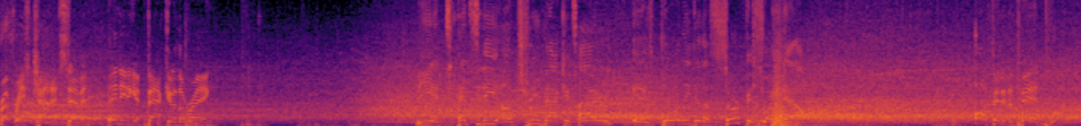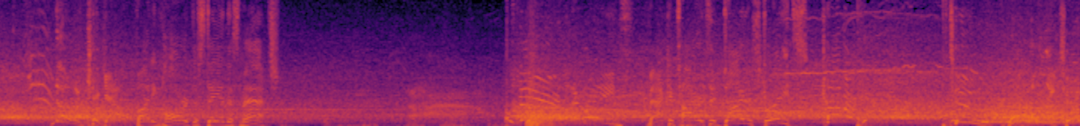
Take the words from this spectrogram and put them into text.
Referees count at seven. They need to get back into the ring. The intensity of Drew McIntyre is boiling to the surface right now. Off into the pin. No, a kick out. Fighting hard to stay in this match. By Reigns. McIntyre's in dire straits. Cover. Two. Only two.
